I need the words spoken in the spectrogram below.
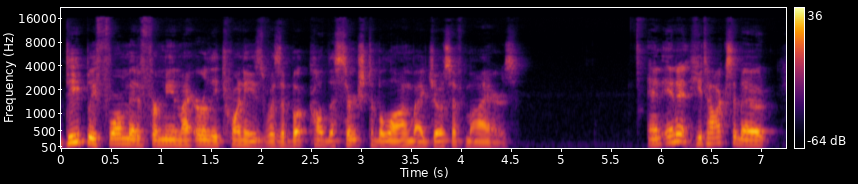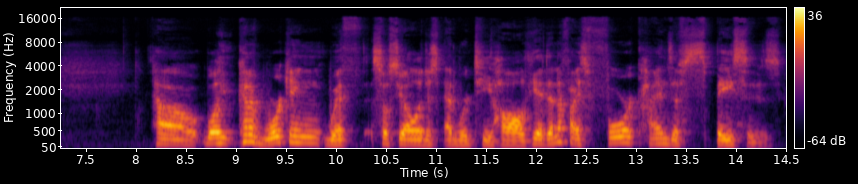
deeply formative for me in my early 20s was a book called The Search to Belong by Joseph Myers. And in it, he talks about how, well, he, kind of working with sociologist Edward T. Hall, he identifies four kinds of spaces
